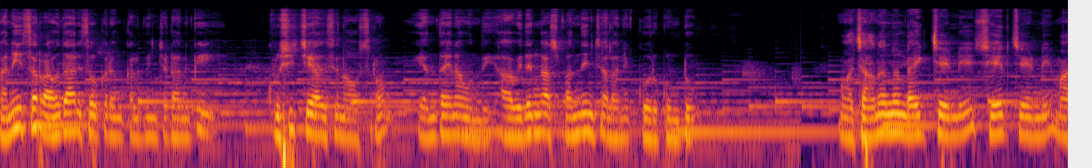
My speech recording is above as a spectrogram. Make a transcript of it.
కనీస రహదారి సౌకర్యం కల్పించడానికి కృషి చేయాల్సిన అవసరం ఎంతైనా ఉంది. ఆ విధంగా స్పందించాలని కోరుకుంటూ మా ఛానల్ను లైక్ చేయండి షేర్ చేయండి. మా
